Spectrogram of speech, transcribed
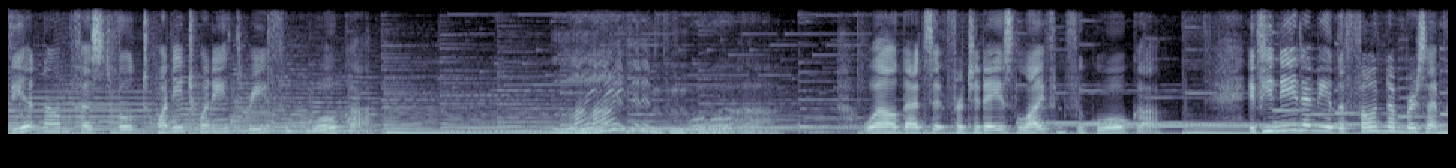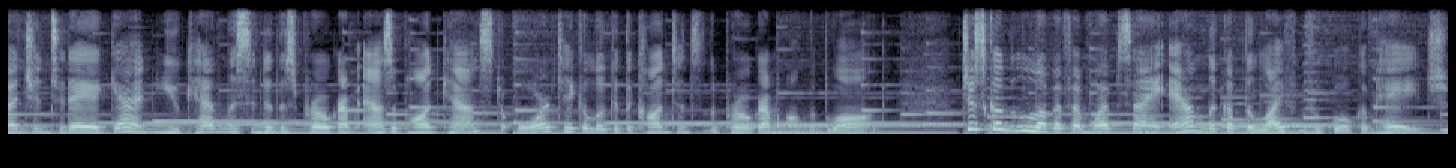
Vietnam Festival 2023 Fukuoka. Life in Fukuoka. Well, that's it for today's Life in Fukuoka. If you need any of the phone numbers I mentioned today, again, you can listen to this program as a podcast or take a look at the contents of the program on the blog. Just go to the Love FM website and look up the Life in Fukuoka page.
